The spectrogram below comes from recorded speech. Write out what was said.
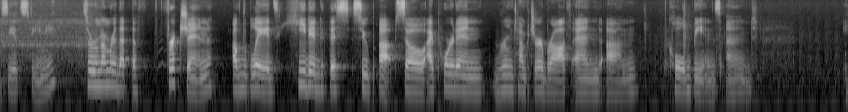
To see it's steamy? So remember that the friction of the blades heated this soup up. So I poured in room temperature broth and um, cold beans and it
